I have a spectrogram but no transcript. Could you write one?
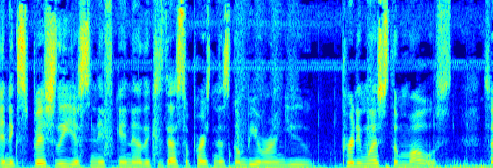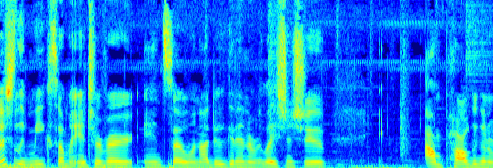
And especially your significant other because that's the person that's going to be around you pretty much the most. Especially me because i'm an introvert. And so when i do get in a relationship i'm probably to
